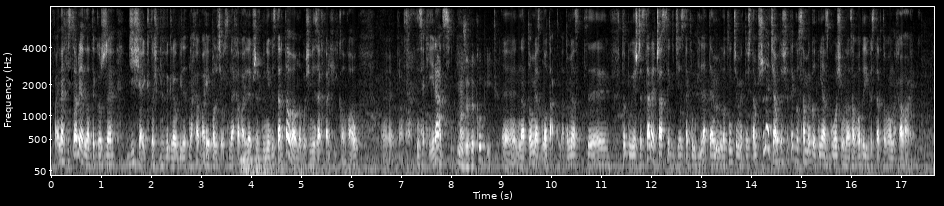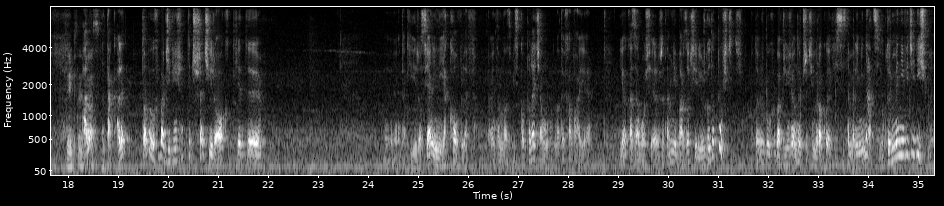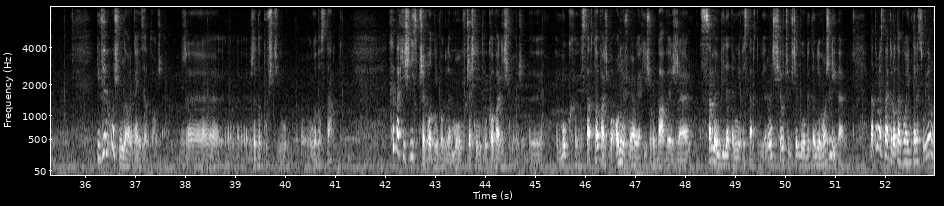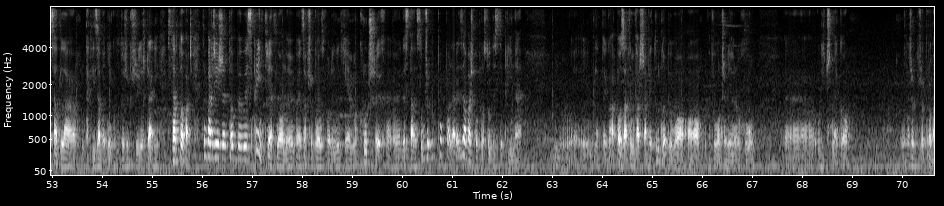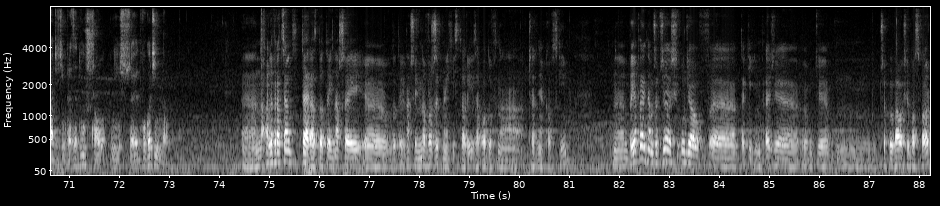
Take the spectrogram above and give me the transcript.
fajna historia, dlatego że dzisiaj ktoś by wygrał bilet na Hawaje, poleciał sobie na Hawaje, przecież by nie wystartował, no bo się nie zakwalifikował, prawda? Z jakiej racji? Może wykupić. E, natomiast, no tak, natomiast e, to były jeszcze stare czasy, gdzie z takim biletem lotniczym, jak ktoś tam przyleciał, to się tego samego dnia zgłosił na zawody i wystartował na Hawajach. Piękny ale, czas. Tak, ale to był chyba 93 rok, kiedy taki Rosjanin Jakowlew, pamiętam nazwisko, poleciał na te Hawaje i okazało się, że tam nie bardzo chcieli już go dopuścić. Bo to już był chyba w 93 roku jakiś system eliminacji, o którym my nie wiedzieliśmy i wymusił na organizatorze, że, że dopuścił go do startu. Chyba jakiś list przewodni w ogóle mu wcześniej drukowaliśmy, żeby mógł wystartować, bo on już miał jakieś obawy, że z samym biletem nie wystartuje. No dzisiaj oczywiście byłoby to niemożliwe. Natomiast nagroda była interesująca dla takich zawodników, którzy przyjeżdżali startować. Tym bardziej, że to były sprint triatlony, bo ja zawsze byłem zwolennikiem krótszych dystansów, żeby popularyzować po prostu dyscyplinę Dlatego, a poza tym w Warszawie trudno było o wyłączenie ruchu e, ulicznego, żeby przeprowadzić imprezę dłuższą niż e, dwugodzinną. E, No ale wracając teraz do tej naszej, e, do tej naszej nowożytnej historii zawodów na Czerniakowskim, e, bo ja pamiętam, że wziąłeś udział w e, takiej imprezie, e, gdzie mm, przepływało się Bosfor.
